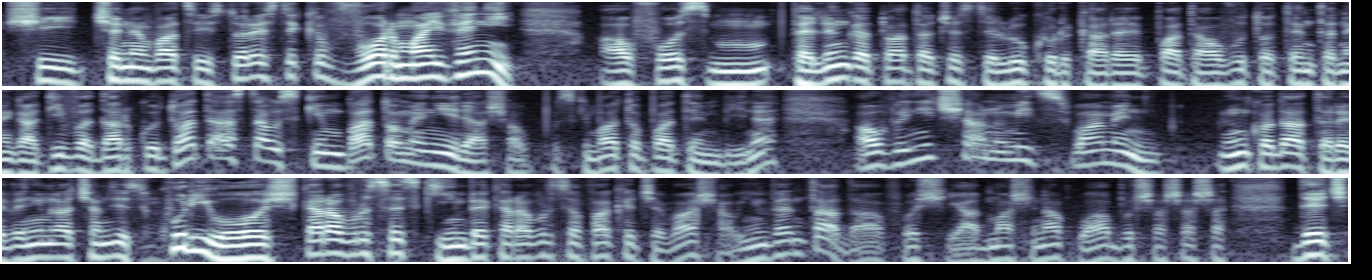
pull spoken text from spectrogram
și ce ne învață istoria este că vor mai veni. Au fost pe lângă toate aceste lucruri care poate au avut o tentă negativă, dar cu toate astea au schimbat omenirea și au schimbat-o poate în bine, au venit și anumiți oameni încă o dată, revenim la ce am zis, curioși, care au vrut să schimbe, care au vrut să facă ceva și au inventat, da, a fost și mașina cu aburi și așa, așa. Deci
